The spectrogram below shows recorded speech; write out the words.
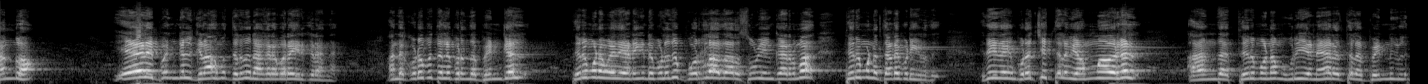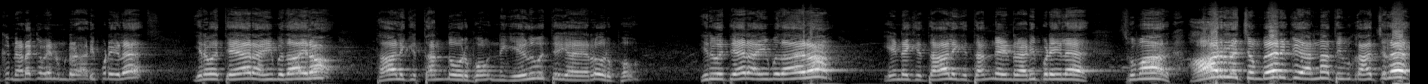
தங்கம். ஏழை பெண்கள் கிராமத்திலிருந்து நகரம் வரை இருக்கிறாங்க. அந்த குடும்பத்தில் பிறந்த பெண்கள் திருமண வயதை அடைகின்ற பொழுது பொருளாதார சூழ்நிலை காரணமாக திருமணம் தடைபடுகிறது. இதே தான் புரட்சி தலைவி அம்மா அவர்கள் அந்த திருமணம் உரிய நேரத்தில் பெண்களுக்கு நடக்க வேண்டும் என்ற அடிப்படையில் இருபத்தி ஐயாயிரம் ஐம்பதாயிரம் தாலிக்கு தங்க ஒரு பவுன் இன்னைக்கு எழுபத்தி ஐயாயிரம் ஒரு பவுன். இருபத்தி ஆயிரம் ஐம்பதாயிரம் இன்றைக்கு தாலிக்கு தங்க என்ற அடிப்படையில் சுமார் ஆறு லட்சம் பேருக்கு அண்ணா திமுக ஆட்சியில்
